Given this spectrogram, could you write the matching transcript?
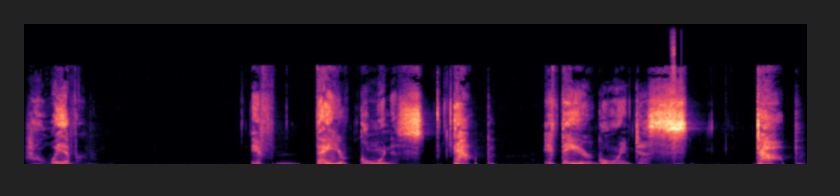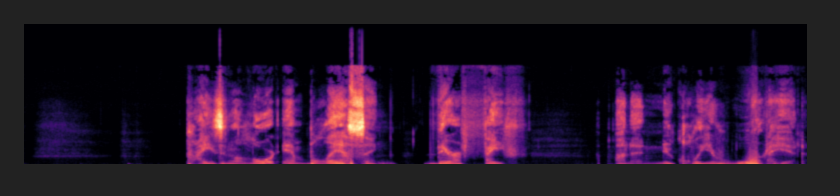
However, if they are going to stop, if they are going to stop praising the Lord and blessing their faith on a nuclear warhead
